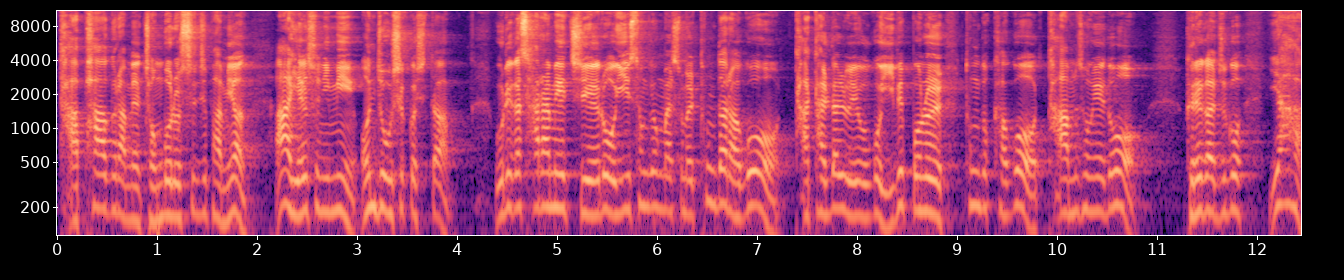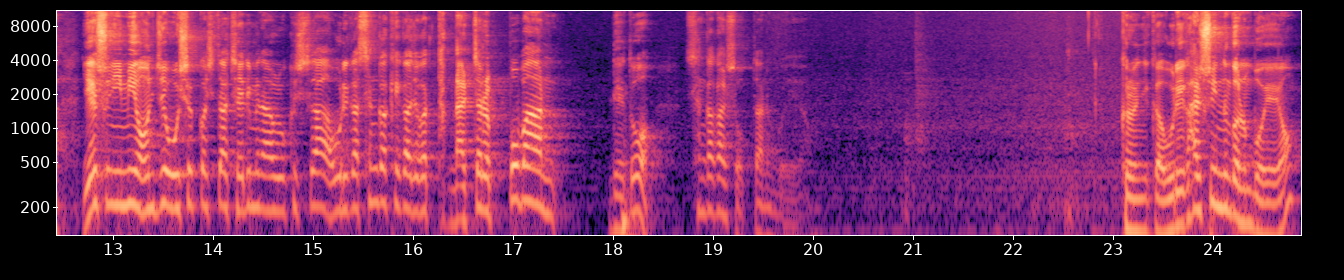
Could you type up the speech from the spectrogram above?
다 파악을 하면 정보를 수집하면 아 예수님이 언제 오실 것이다. 우리가 사람의 지혜로 이 성경 말씀을 통달하고 다 달달 외우고 200번을 통독하고 다 암송해도 그래가지고 야 예수님이 언제 오실 것이다 재림이 나올 것이다 우리가 생각해가지고 딱 날짜를 뽑아내도 생각할 수 없다는 거예요. 그러니까 우리가 할 수 있는 거는 뭐예요?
